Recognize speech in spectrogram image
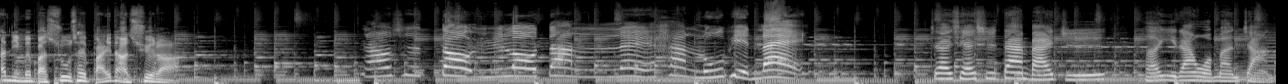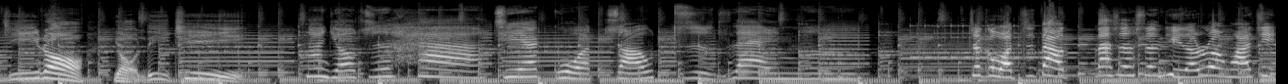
啊，你们把蔬菜摆哪去了？然后是豆、鱼肉、蛋类和乳品类。这些是蛋白质，可以让我们长肌肉、有力气。那油脂和坚果种子类呢？这个我知道，那是身体的润滑剂，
